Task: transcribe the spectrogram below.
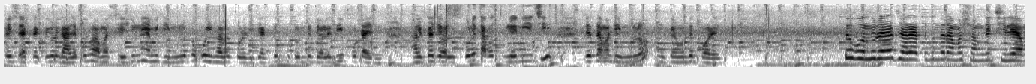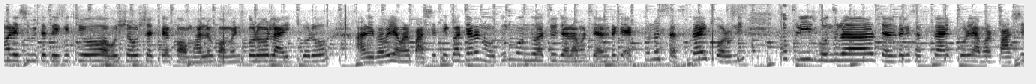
বেশ একটা একটা করে গালে পড়ব, আমার সেই জন্যই আমি ডিমগুলোকে ওইভাবে করে দিয়েছি। একদম ফুটন্ত জলে দিয়ে ফোটাইনি। হালকা জল করে তারপর তুলে নিয়েছি, যাতে আমার ডিমগুলো মুখের মধ্যে পড়ে। তো বন্ধুরা, যারা এতক্ষণ ধরে আমার সঙ্গে ছিলে, আমার রেসিপিটা দেখেছ, অবশ্যই অবশ্যই একটা কম, ভালো কমেন্ট করো লাইক করো। আর এভাবেই আমার পাশে থেকো। আর যারা নতুন বন্ধু আছো, যারা আমার চ্যানেলটাকে এখনও সাবস্ক্রাইব করনি, তো প্লিজ বন্ধুরা চ্যানেলটাকে সাবস্ক্রাইব করে আমার পাশে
